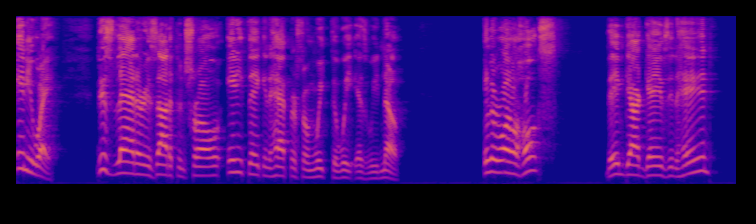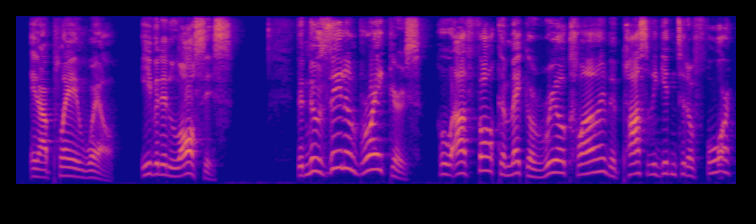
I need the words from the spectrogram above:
Anyway, this ladder is out of control. Anything can happen from week to week, as we know. Illawarra Hawks, they've got games in hand and are playing well, even in losses. The New Zealand Breakers, who I thought could make a real climb and possibly get into the four,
